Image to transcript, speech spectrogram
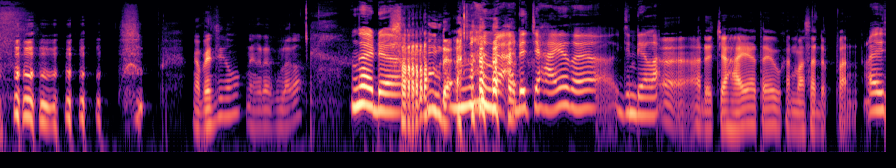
Ngapain sih kamu nengok ke belakang? nggak ada Serem dah. nggak ada cahaya tuh jendela Eh, ada cahaya tapi bukan masa depan. Eh,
